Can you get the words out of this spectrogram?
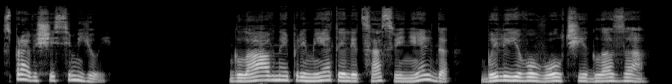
с правящей семьей. Главной приметой лица свинельда были его волчьи глаза,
